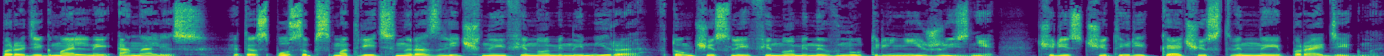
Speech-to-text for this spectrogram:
Парадигмальный анализ — это способ смотреть на различные феномены мира, в том числе феномены внутренней жизни, через четыре качественные парадигмы.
